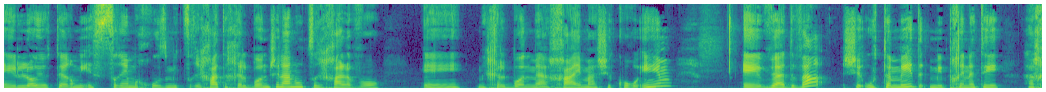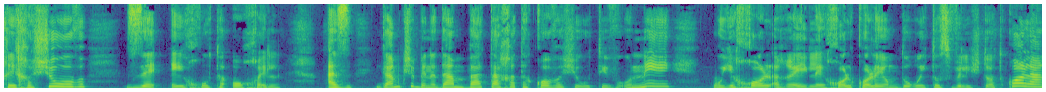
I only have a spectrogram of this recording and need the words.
אה, לא יותר מ-20% מצריכת החלבון שלנו צריכה לבוא מחלבון מהחי, מה שקוראים. אה, והדבר שהוא תמיד מבחינתי הכי חשוב, זה איכות האוכל. אז גם כשבן אדם בא תחת הכובע שהוא טבעוני, הוא יכול הרי לאכול כל היום דוריטוס ולשתות קולה,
